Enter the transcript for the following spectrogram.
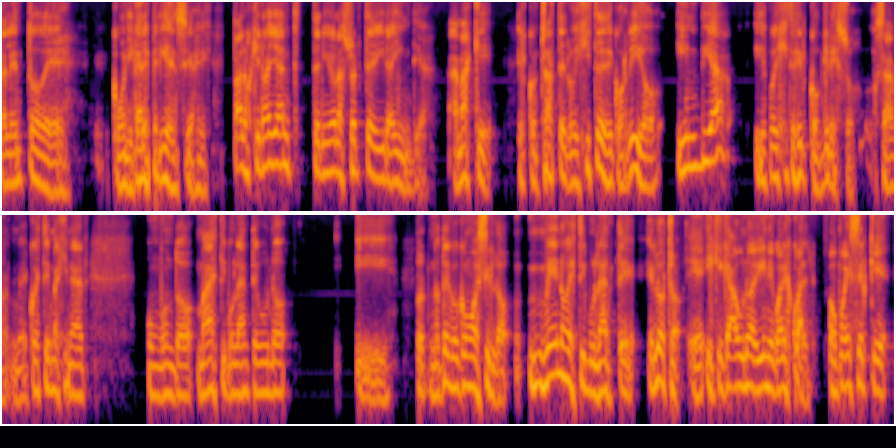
talento de comunicar experiencias, eh, para los que no hayan tenido la suerte de ir a India, además que el contraste lo dijiste de corrido, India y después dijiste el Congreso. O sea, me cuesta imaginar un mundo más estimulante uno y no tengo cómo decirlo, menos estimulante el otro eh, y que cada uno adivine cuál es cuál. O puede ser que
